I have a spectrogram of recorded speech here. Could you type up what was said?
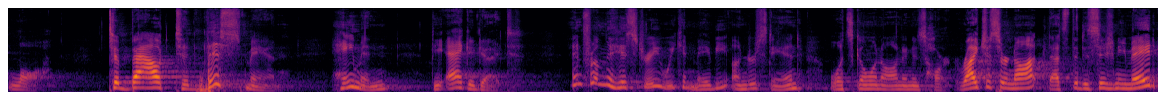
law to bow to this man, Haman the Agagite. And from the history, we can maybe understand what's going on in his heart. Righteous or not, that's the decision he made.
